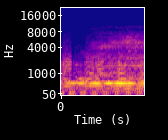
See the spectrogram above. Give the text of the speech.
Música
